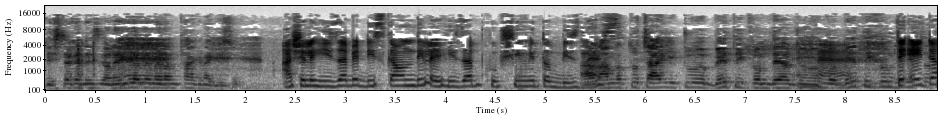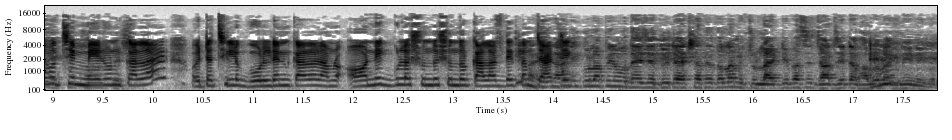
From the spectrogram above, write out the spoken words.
বিশ টাকা ডিসকাউন্ট এগুলোতে ম্যাডাম থাকে না কিছু। আসলে হিজাবের ডিসকাউন্ট দিলে হিজাব খুব সীমিত বিজনেস আমরা তো চাই একটু ব্যতিক্রম দেওয়ার জন্য। তো হ্যাঁ। ব্যতিক্রম তো হচ্ছে মেরুন কালার ওইটা ছিল গোল্ডেন কালার আমরা অনেকগুলা সুন্দর সুন্দর কালার দেখলাম যার যে গোলাপির মধ্যে যে দুইটা একসাথে দিলাম একটু লাইট ডিপ আছে যার যেটা ভালো লাগে নিয়ে নিবেন।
